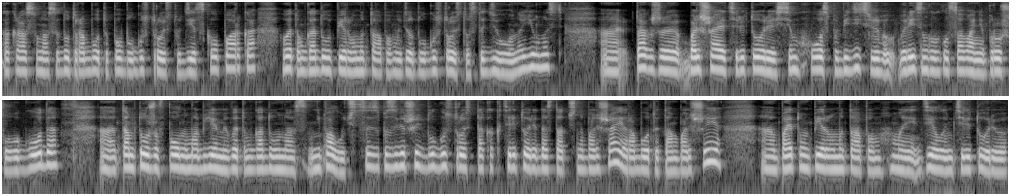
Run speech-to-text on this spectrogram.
как раз у нас идут работы по благоустройству детского парка. В этом году первым этапом идет благоустройство стадиона «Юность». А, также большая территория Симхоз, победитель рейтингового голосования прошлого года. А, там тоже в полном объеме в этом году у нас не получится завершить благоустройство, так как территория достаточно большая, работы там большие. А, поэтому первым этапом мы делаем территорию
